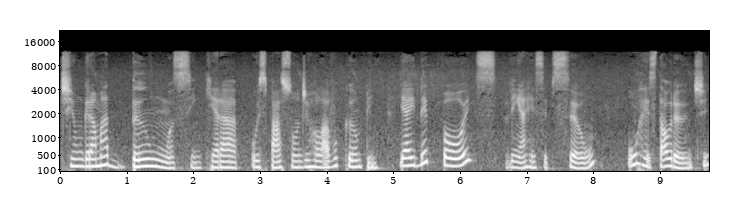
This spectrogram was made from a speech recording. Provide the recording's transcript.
tinha um gramadão, assim, que era o espaço onde rolava o camping. E aí depois vinha a recepção, o restaurante,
